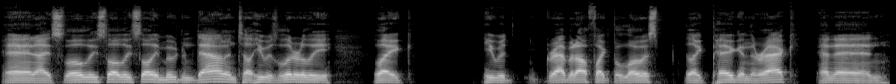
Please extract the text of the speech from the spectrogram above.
and I slowly, slowly, slowly moved him down until he was literally like he would grab it off like the lowest like peg in the rack, and then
